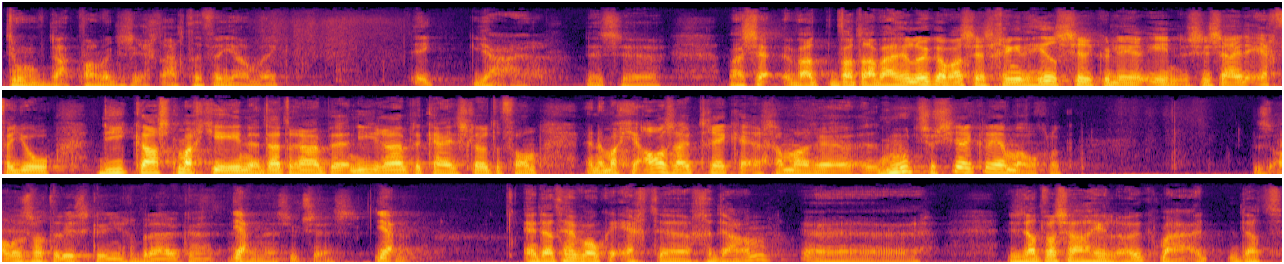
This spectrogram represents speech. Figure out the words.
toen daar kwam ik dus echt achter van ja, maar ik, ik ja, dus, maar ze, wat, wat daar wel heel leuk aan was, ze gingen heel circulair in. Dus ze zeiden echt van joh, die kast mag je in en dat ruimte en die ruimte krijg je de sleutel van. En dan mag je alles uittrekken en ga maar, eh, het moet zo circulair mogelijk. Dus alles wat er is kun je gebruiken en Ja. eh, succes. Ja. En dat hebben we ook echt eh, gedaan. Dus dat was wel heel leuk, maar dat,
